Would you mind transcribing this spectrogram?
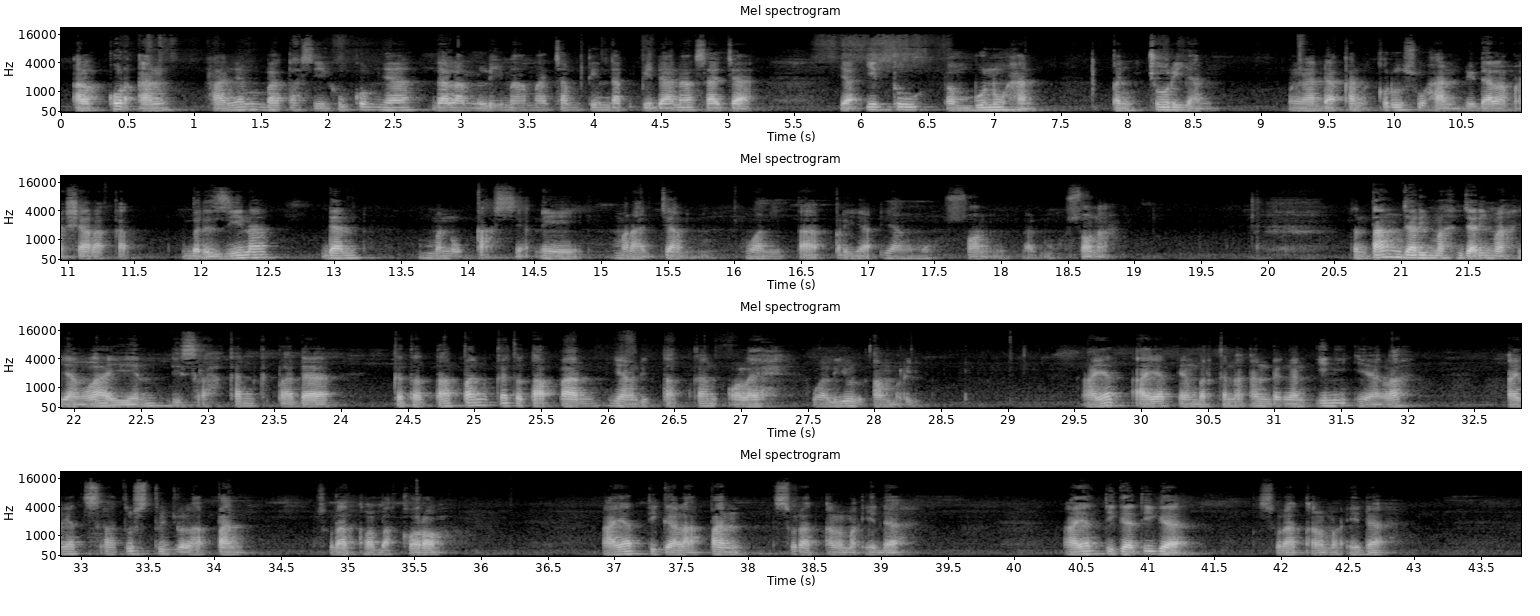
Al-Quran hanya membatasi hukumnya dalam lima macam tindak pidana saja, yaitu pembunuhan, pencurian, mengadakan kerusuhan di dalam masyarakat, berzina, dan menukas, yakni merajam wanita pria yang muhson dan muhsonah. Tentang jarimah-jarimah yang lain diserahkan kepada ketetapan-ketetapan yang ditetapkan oleh waliul amri. Ayat-ayat yang berkenaan dengan ini ialah ayat 178 surat Al-Baqarah, ayat 38 surat Al-Maidah, ayat 33 surat Al-Maidah,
